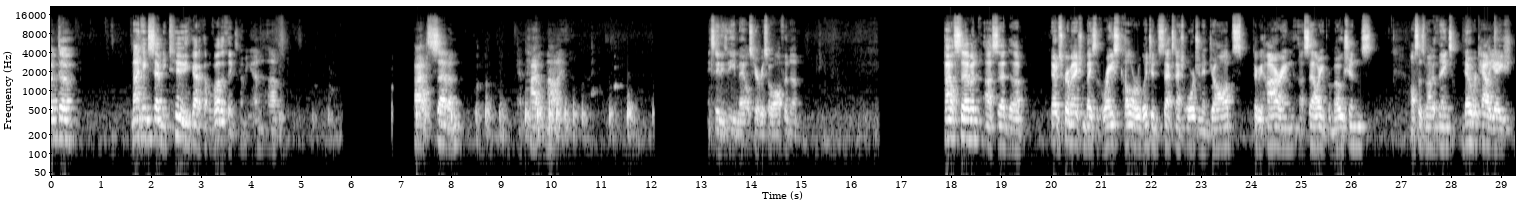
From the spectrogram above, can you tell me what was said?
But uh, 1972, you've got a couple of other things coming in. Um, Title VII and Title IX. You see these emails here every so often. Uh, Title VII uh, said uh, no discrimination based on race, color, religion, sex, national origin, and jobs, particularly hiring, uh, salary, and promotions. Also, some other things, no retaliation.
